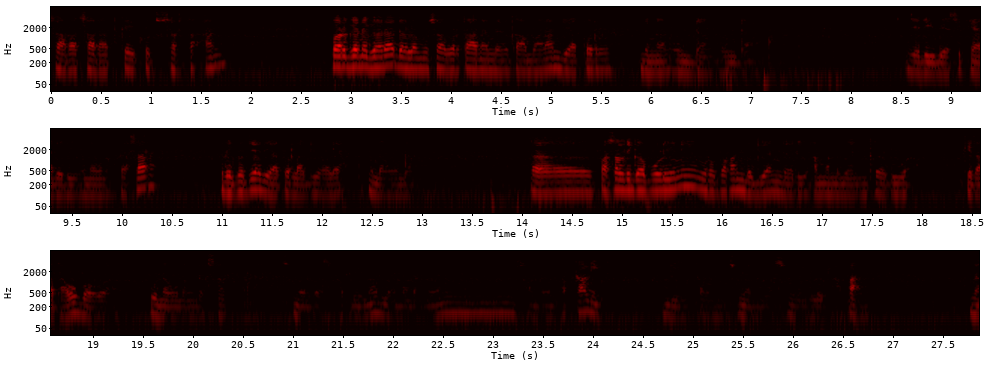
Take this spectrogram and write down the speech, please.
syarat-syarat keikutsertaan warga negara dalam usaha pertahanan dan keamanan diatur dengan undang-undang. Jadi basicnya ada di undang-undang dasar, berikutnya diatur lagi oleh undang-undang. Uh, pasal 30 ini merupakan bagian dari amandemen kedua. Kita tahu bahwa Undang-Undang Dasar 1945 amandemen sampai empat kali di tahun 1998. Nah,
